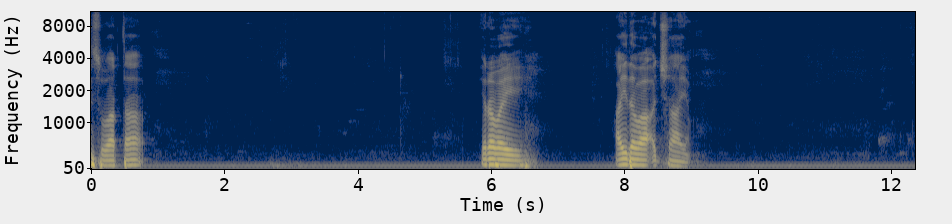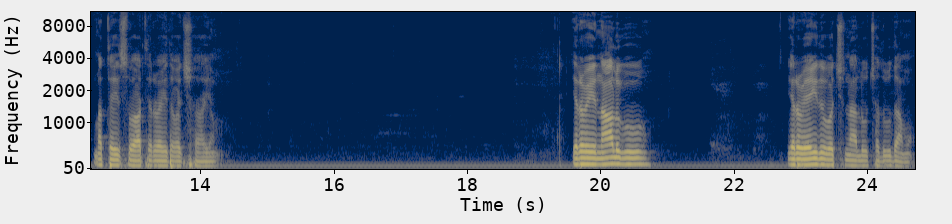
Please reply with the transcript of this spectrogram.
సువార్త. ఇరవై ఐదవ అధ్యాయం. మత్తయి సువార్త ఇరవై ఐదవ అధ్యాయం. ఇరవై నాలుగు ఇరవై ఐదు వచనాలు చదువుదాము.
